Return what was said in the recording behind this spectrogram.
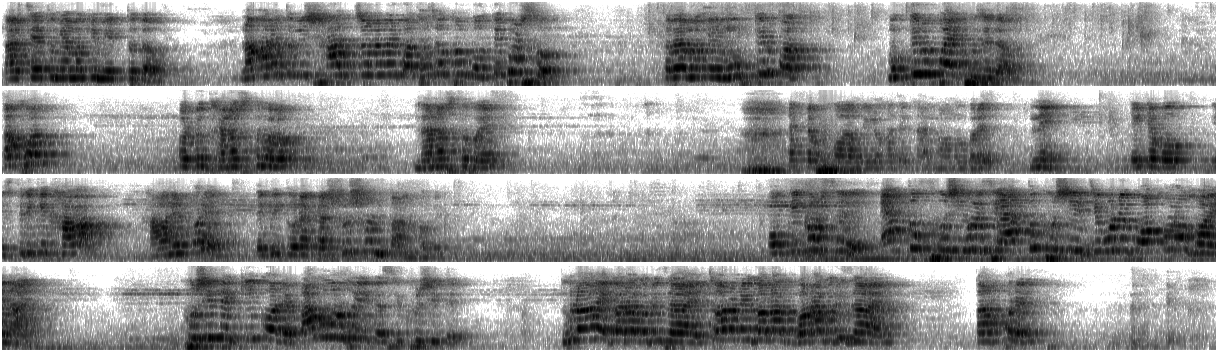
তার চেয়ে তুমি আমাকে মৃত্যু দাও। না হলে তুমি সাত জনমের কথা যখন বলতে পারছ, তবে আমাকে মুক্তির পথ, মুক্তির উপায় খুঁজে দাও। তখন একটু ধ্যানস্থ হলো। ধ্যানস্থ হয়ে একটা ফল দিল হাতে ধ্যান ভঙ্গ করে। নে, এইটা বউ, স্ত্রীকে খাওয়া, খাওয়ানোর পরে দেখবি তোর একটা সুসন্তান হবে। ও কি করছে? এত খুশি হয়েছে, এত খুশি, জীবনে কখনো হয় নাই। খুশিতে কি করে? পাগল হয়ে গেছে খুশিতে। ধুলায় গড়াগড়ি যায়, চরণে গলা গড়াগড়ি যায়। তারপরে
